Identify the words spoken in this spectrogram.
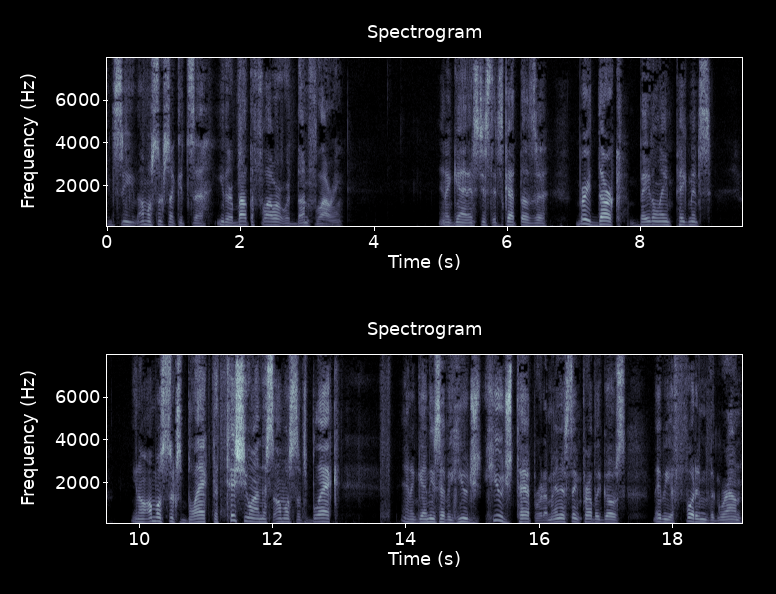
You can see, almost looks like it's uh, either about to flower or done flowering. And again, it's just, it's got those uh, very dark betalain pigments. You know, almost looks black. The tissue on this almost looks black. And again, these have a huge, huge taproot. I mean, this thing probably goes maybe a foot into the ground.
